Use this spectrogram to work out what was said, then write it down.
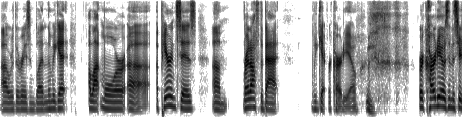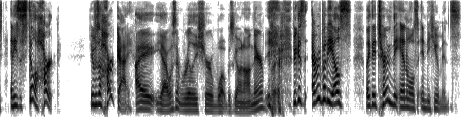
uh, where they're raising blood, and then we get a lot more uh, appearances um, right off the bat. We get Ricardio. Ricardio's in the series, and he's still a heart. He was a heart guy. I yeah, I wasn't really sure what was going on there, but because everybody else like they turned the animals into humans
